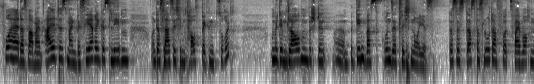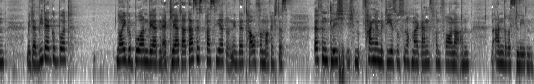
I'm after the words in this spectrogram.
Vorher, das war mein altes, mein bisheriges Leben und das lasse ich im Taufbecken zurück. Und mit dem Glauben äh, beginnt was grundsätzlich Neues. Das ist das, was Lothar vor zwei Wochen mit der Wiedergeburt, Neugeboren werden, erklärt hat. Das ist passiert und in der Taufe mache ich das öffentlich. Ich fange mit Jesus nochmal ganz von vorne an, ein anderes Leben.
